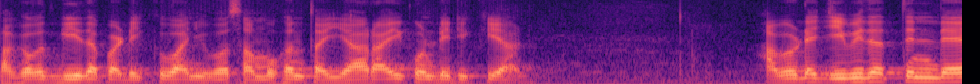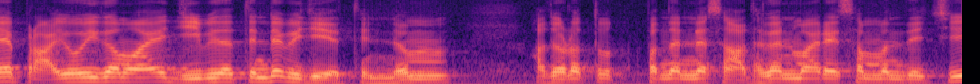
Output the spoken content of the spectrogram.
ഭഗവത്ഗീത പഠിക്കുവാൻ യുവസമൂഹം തയ്യാറായിക്കൊണ്ടിരിക്കുകയാണ്. അവരുടെ ജീവിതത്തിന്റെ പ്രായോഗികമായ ജീവിതത്തിന്റെ വിജയത്തിനും അതോടൊപ്പം തന്നെ സാധകന്മാരെ സംബന്ധിച്ച്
